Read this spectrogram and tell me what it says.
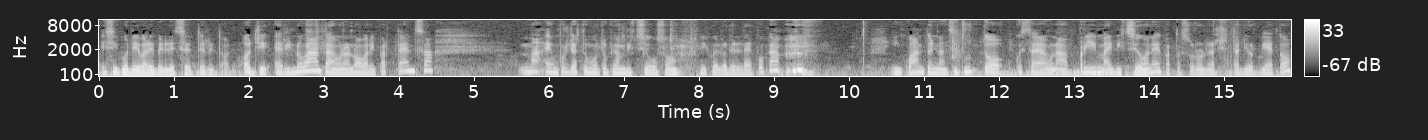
e si godeva le bellezze del territorio. Oggi è rinnovata, è una nuova ripartenza, ma è un progetto molto più ambizioso di quello dell'epoca. in quanto innanzitutto questa è una prima edizione fatta solo nella città di Orvieto,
